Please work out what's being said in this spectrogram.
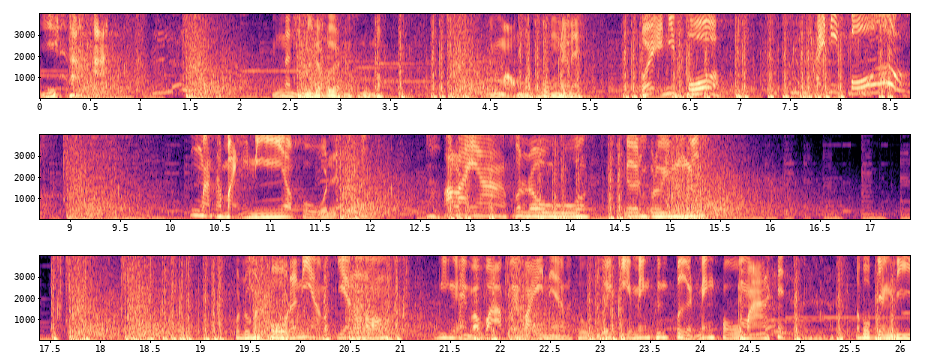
เยี่ยมันน่าจะมีระเบิดนะคุณดูเนาะจะเหมาหมดวงเลยเนี่ยเฮ้ยไอ้นี่โปไอ้นี่โปมึงมาทำไมเนี่ยโปเนี่ยอะไรอะคนเราเกินปรุยมุสคนดูมันโปนะเนี่ยเมื่อกี้น้องๆ วิ่งไอ้ว้าๆไปไวเนี่ยโถูเฮ้ยเกมแม่งเพิ่งเปิดแม่งโปมาเนี่ยระบบอย่างดี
